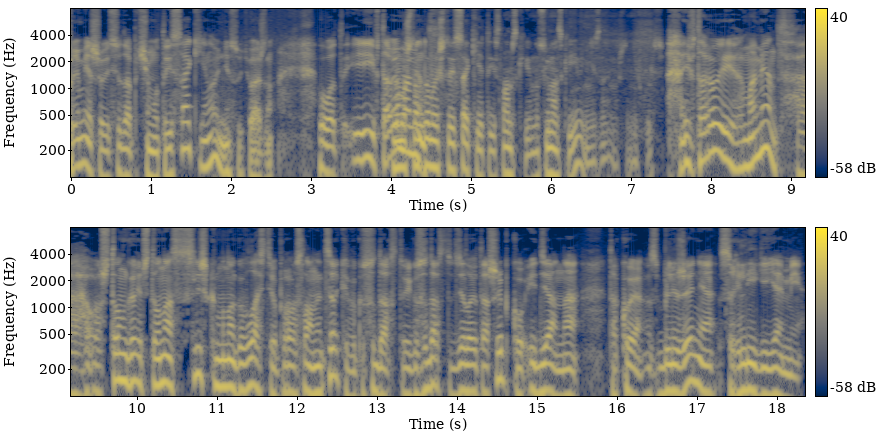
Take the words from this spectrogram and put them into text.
Примешивая сюда почему-то Исаки, но не суть важно. Вот. И второй Ну, может, он думает, что Исаки это исламское, мусульманское имя, не знаю, может, не в курсе. И второй момент, что он говорит, что у нас слишком много власти у православной церкви в государстве, и государство делает ошибку, идя на такое сближение с религиями.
